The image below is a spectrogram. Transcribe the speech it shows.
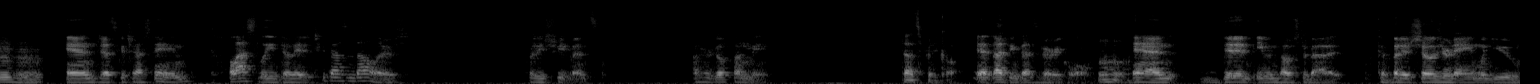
Mm-hmm. And Jessica Chastain classily donated two thousand dollars for these treatments. on her GoFundMe. That's pretty cool. Yeah, I think that's very cool. hmm And didn't even post about it, but it shows your name when you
